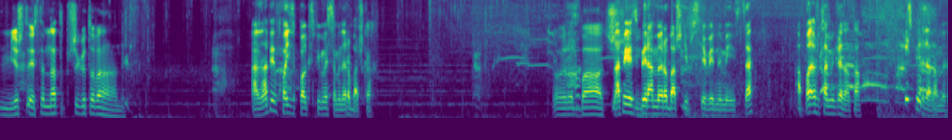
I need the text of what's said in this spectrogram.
Mm, Jeszcze jestem na to przygotowany. Ale najpierw chodź poekspimy sobie na robaczkach. O, Robacz. Najpierw zbieramy robaczki wszystkie w jedno miejsce, a potem rzucamy granata. I spierdalamy.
